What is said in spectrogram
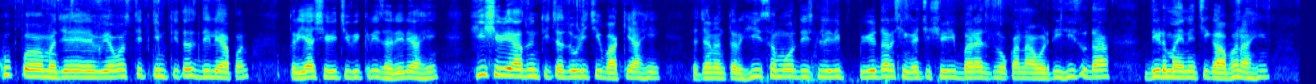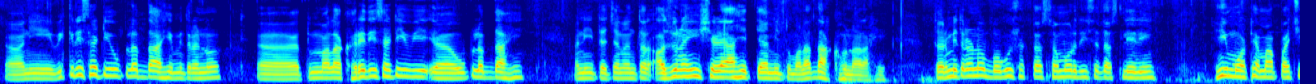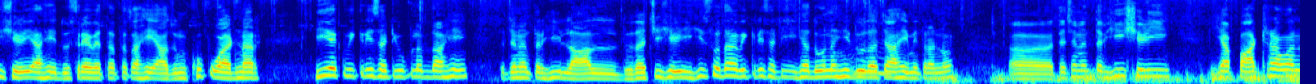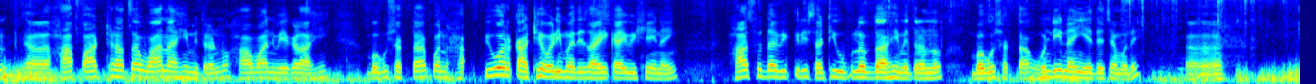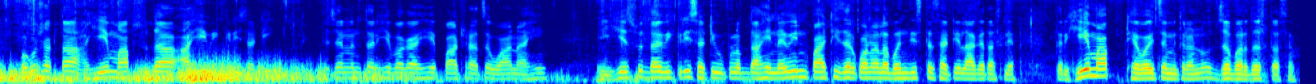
खूप म्हणजे व्यवस्थित किमतीतच दिली आपण तर या शेळीची विक्री झालेली आहे. ही शेळी अजून तिच्या जोडीची बाकी आहे. त्याच्यानंतर ही समोर दिसलेली पिळदार शिंगाची शेळी बऱ्याच लोकांना आवडती. ही सुद्धा दीड महिन्याची गाभण आहे. आणि विक्रीसाठी उपलब्ध आहे मित्रांनो. तुम्हाला खरेदीसाठी वि उपलब्ध आहे. आणि त्याच्यानंतर अजूनही शेळ्या आहेत त्या मी तुम्हाला दाखवणार आहे. तर मित्रांनो बघू शकता समोर दिसत असलेली ही मोठ्या मापाची शेळी आहे. दुसऱ्या वेतातच आहे अजून खूप वाढणार. ही एक विक्रीसाठी उपलब्ध आहे. त्याच्यानंतर ही लाल दुधाची शेळी ही सुद्धा विक्रीसाठी ह्या दोनही दुधाच्या आहे मित्रांनो. त्याच्यानंतर ही शेळी ह्या पाठरा वान हा पाठराचा वान आहे मित्रांनो. हा वाण वेगळा आहे. बघू शकता पण हा प्युअर काठेवाडीमध्येच आहे काही विषय नाही. हा सुद्धा विक्रीसाठी उपलब्ध आहे मित्रांनो. बघू शकता हुंडी नाही आहे त्याच्यामध्ये. बघू शकता हे मापसुद्धा आहे विक्रीसाठी. त्याच्यानंतर हे बघा हे पाठराचं वाण आहे. हे सुद्धा विक्रीसाठी उपलब्ध आहे. नवीन पाठी जर कोणाला बंदिस्तसाठी लागत असल्या तर हे माप ठेवायचं मित्रांनो जबरदस्त असं.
